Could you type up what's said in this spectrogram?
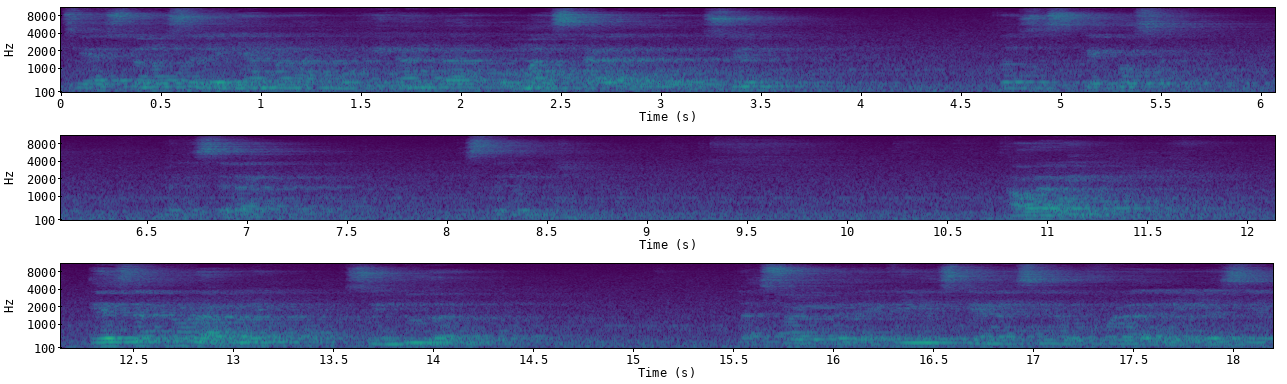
si a esto no se le llama mojiganga o máscara de devoción, entonces, ¿qué cosa merecerá este nombre? Ahora bien, es deplorable, sin duda, la suerte aquellos que han nacido fuera de la iglesia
